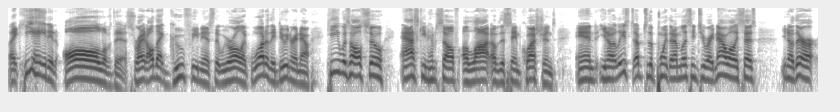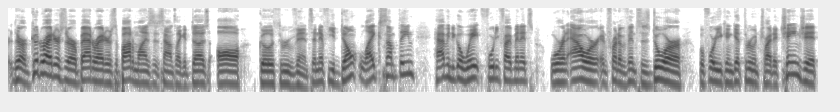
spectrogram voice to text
Like he hated all of this, right? All that goofiness that we were all like, "What are they doing right now?" He was also asking himself a lot of the same questions, and you know, at least up to the point that I'm listening to right now, while he says, "You know, there are there are good writers, there are bad writers." The bottom line is, it sounds like it does all go through Vince, and if you don't like something, having to go wait 45 minutes or an hour in front of Vince's door before you can get through and try to change it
